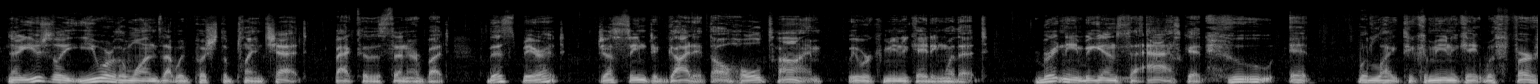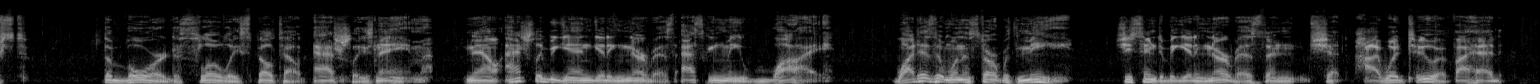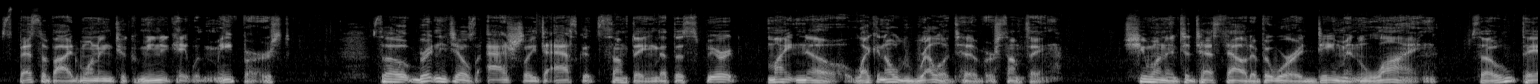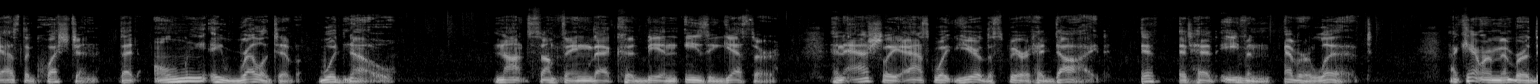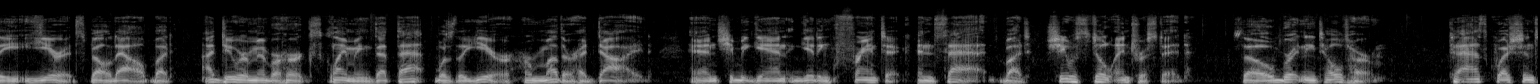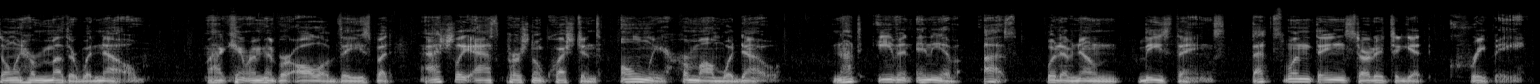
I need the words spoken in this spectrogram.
Now, usually you are the ones that would push the planchette back to the center, but this spirit just seemed to guide it the whole time we were communicating with it. Brittany begins to ask it who it would like to communicate with first. The board slowly spelt out Ashley's name. Now, Ashley began getting nervous, asking me why. Why does it want to start with me? She seemed to be getting nervous, and shit, I would too if I had specified wanting to communicate with me first. So Brittany tells Ashley to ask it something that the spirit might know, like an old relative or something. She wanted to test out if it were a demon lying, so they asked the question that only a relative would know, not something that could be an easy guesser. And Ashley asked what year the spirit had died, if it had even ever lived. I can't remember the year it spelled out, but I do remember her exclaiming that that was the year her mother had died, and she began getting frantic and sad, but she was still interested. So Brittany told her, to ask questions only her mother would know. I can't remember all of these, but Ashley asked personal questions only her mom would know. Not even any of us would have known these things. That's when things started to get creepy.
